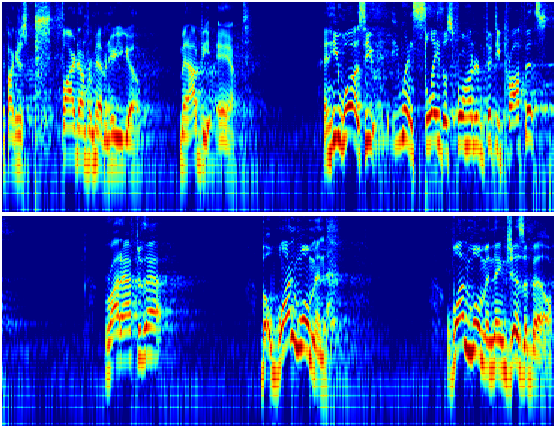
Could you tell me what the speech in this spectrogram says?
If I could just fire down from heaven, here you go. Man, I'd be amped. And he was. He, he went and slayed those 450 prophets right after that. But one woman, one woman named Jezebel,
